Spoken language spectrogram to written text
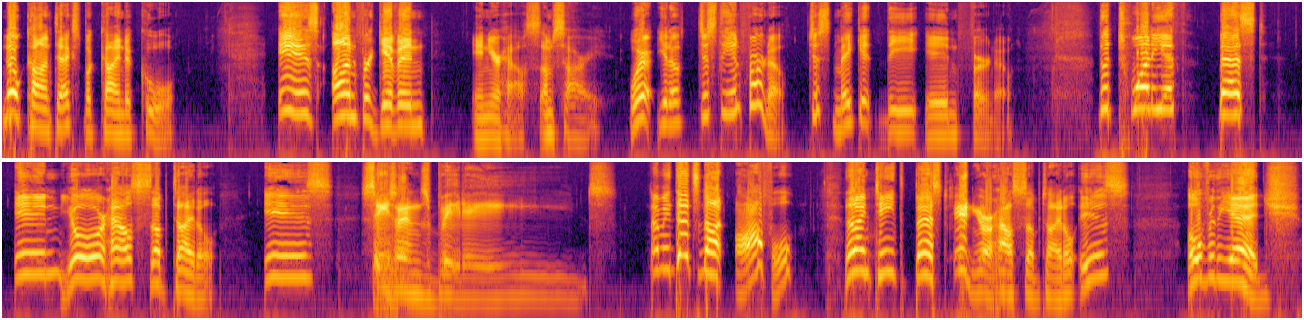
no context, but kind of cool. Is Unforgiven in your house. I'm sorry. Where, you know, just the Inferno. Just make it the Inferno. The 20th best in your house subtitle is Seasons Beatings. I mean, that's not awful. The 19th best in your house subtitle is Over the Edge.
